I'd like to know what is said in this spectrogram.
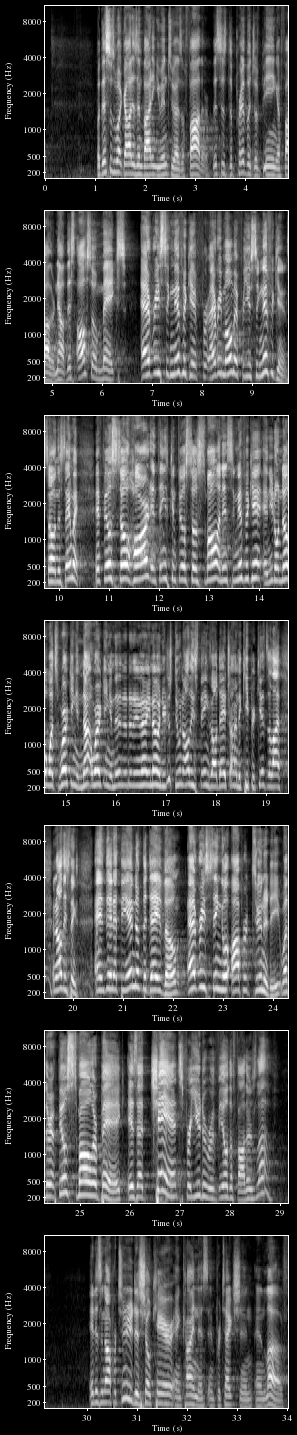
But this is what God is inviting you into as a father. This is the privilege of being a father. Now, this also makes every significant for every moment for you significant. So in the same way, it feels so hard and things can feel so small and insignificant and you don't know what's working and not working and then you know and you're just doing all these things all day trying to keep your kids alive and all these things. And then at the end of the day though, every single opportunity, whether it feels small or big, is a chance for you to reveal the Father's love. It is an opportunity to show care and kindness and protection and love.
